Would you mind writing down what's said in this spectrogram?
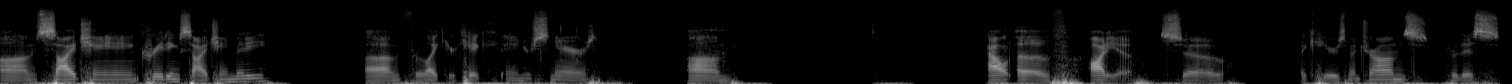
um, sidechain, creating sidechain MIDI um, for like your kick and your snares um, out of audio. So like here's my drums for this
